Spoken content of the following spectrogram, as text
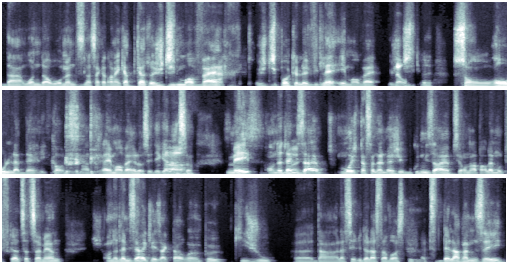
dans Wonder Woman 1984. Quand je dis mauvais, je dis pas que le vilain est mauvais. Je Non. dis que son rôle là-dedans est complètement très mauvais. C'est dégueulasse. Ah. ça. Mais on a de la Ouais. misère. Moi, personnellement, j'ai beaucoup de misère. Puis, on en parlait, moi, puis Fred, cette semaine. On a de la misère avec les acteurs un peu qui jouent euh, dans la série de Last of Us. Mhm. La petite Bella Ramsey,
